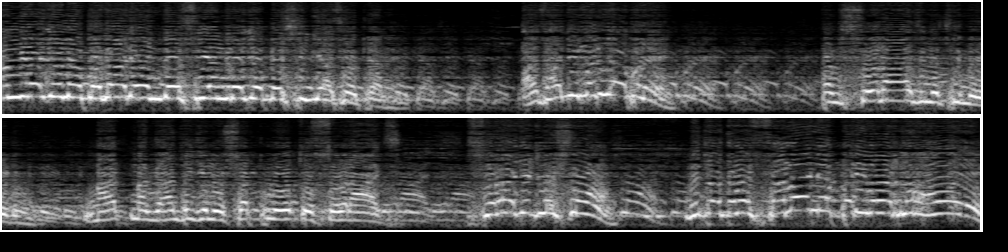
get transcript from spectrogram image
અંગ્રેજોને બગાડ્યા દેશી અંગ્રેજો બેસી ગયા છે અત્યારે. આઝાદી મળી આપણે. પણ સ્વરાજ નથી મળ્યું. મહાત્મા ગાંધીજીનું સપનું હતું સ્વરાજ. સ્વરાજ એટલે શું? મિત્રો, તમે સામાન્ય પરિવારના હોય,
